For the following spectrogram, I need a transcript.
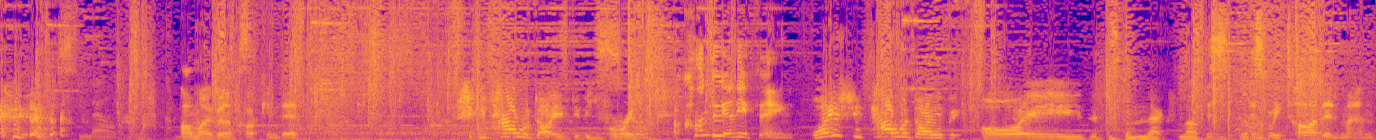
Oh my god, I'm fucking dead. She tower dived, are you for real? I can't do anything. Why is she tower diving? Oi, this is some next level. It's, it's retarded, man.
